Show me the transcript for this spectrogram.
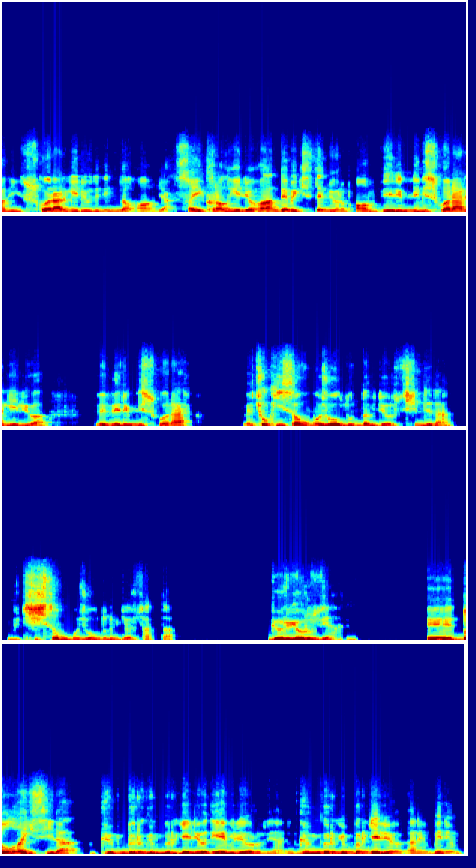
hani skorer geliyor dediğimde "Aa, ya sayı kralı geliyor falan demek istemiyorum. Ama verimli bir skorer geliyor ve verimli skorer ve çok iyi savunmacı olduğunu da biliyoruz şimdiden. Müthiş savunmacı olduğunu biliyoruz hatta. Görüyoruz yani. E, dolayısıyla gümbür gümbür geliyor diyebiliyoruz yani. Gümbür gümbür geliyor. Hani benim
